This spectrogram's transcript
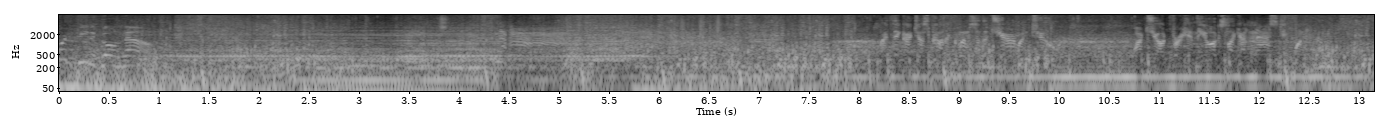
We're P to go now. Of the chairman, too. Watch out for him. He looks like a nasty one.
